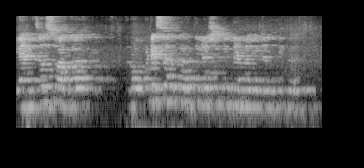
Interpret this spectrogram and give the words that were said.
यांचं स्वागत रोकडे सर करतील अशी मी त्यांना विनंती करते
